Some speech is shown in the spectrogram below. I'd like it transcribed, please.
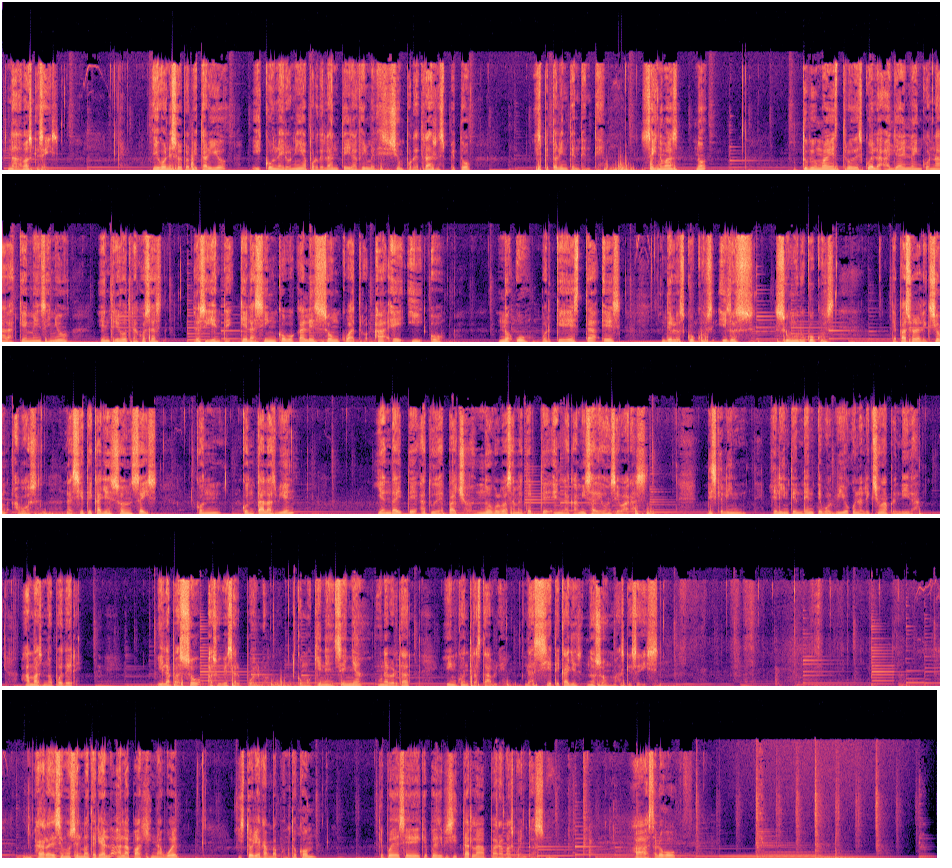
Nada más que seis. Llegó en eso el propietario y con la ironía por delante y la firme decisión por detrás respetó, respetó al intendente. ¿Seis nomás? ¿No? Tuve un maestro de escuela allá en la Inconada que me enseñó, entre otras cosas, lo siguiente, que las cinco vocales son cuatro, A, E, I, O no U, porque esta es de los cucus y los sumurucucus. Te paso la lección a vos. Las siete calles son seis. Con, contalas bien y andaite a tu despacho. No volvás a meterte en la camisa de once varas. Dice que el, el intendente volvió con la lección aprendida, a más no poder, y la pasó a su vez al pueblo, como quien enseña una verdad incontrastable. Las siete calles no son más que seis. Agradecemos el material a la página web historiacamba.com que puedes, que puedes visitarla para más cuentos. Hasta luego.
